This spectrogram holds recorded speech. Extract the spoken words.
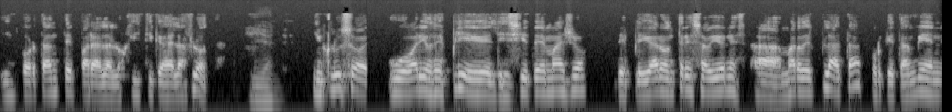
importante para la logística de la flota. Bien. Incluso hubo varios despliegues el 17 de mayo desplegaron tres aviones a Mar del Plata porque también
